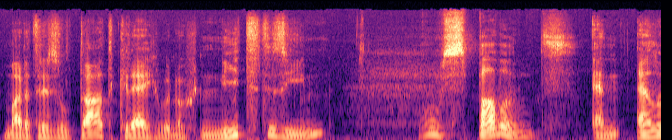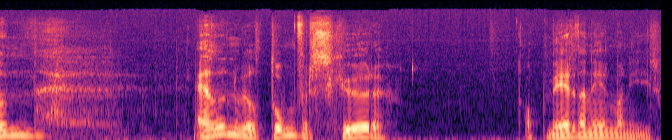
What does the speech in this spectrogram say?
maar het resultaat krijgen we nog niet te zien. Oeh, spannend. En Ellen... Ellen wil Tom verscheuren. Op meer dan één manier.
